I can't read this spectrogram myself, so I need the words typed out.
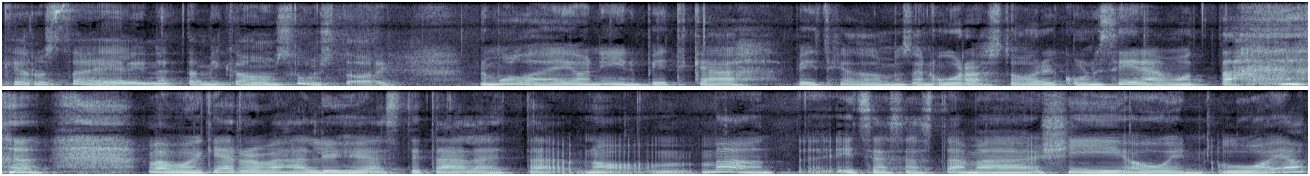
kerro sä Elin, että mikä on sun story? No mulla ei ole niin pitkä, pitkä urastori kuin sinä, mutta mä voin kertoa vähän lyhyesti täällä, että no mä oon itse asiassa tämä SheOin luoja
